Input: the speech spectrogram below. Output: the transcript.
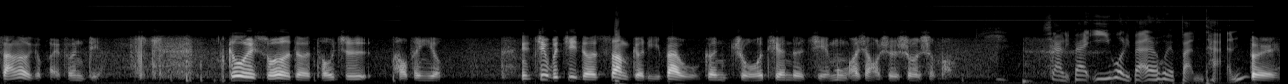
三二个百分点。各位所有的投资好朋友，你记不记得上个礼拜五跟昨天的节目，阿翔老师说什么？下礼拜一或礼拜二会反弹。对，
